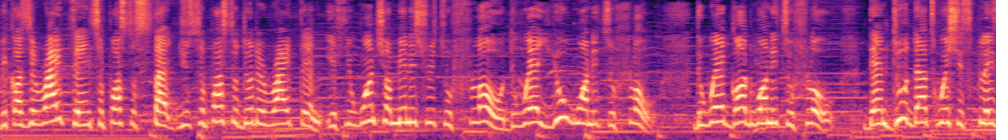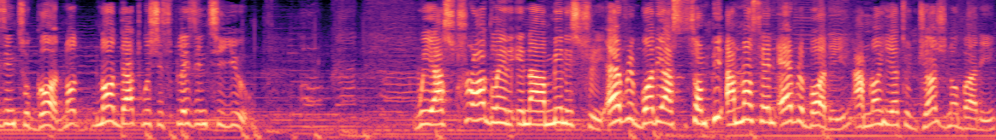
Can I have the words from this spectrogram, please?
Because the right thing is supposed to start, you're supposed to do the right thing. If you want your ministry to flow the way you want it to flow, the way God wanted to flow, then do that which is pleasing to God, not, not that which is pleasing to you. We are struggling in our ministry. Everybody has some people. I'm not saying everybody. I'm not here to judge nobody,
